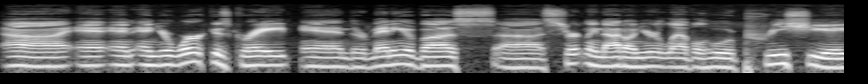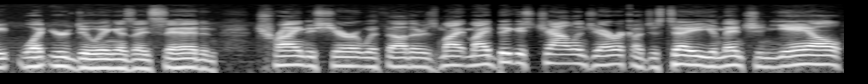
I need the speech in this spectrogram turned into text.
uh, and, and and your work is great. And there are many of us, uh, certainly not on your level, who appreciate what you're doing, as I said, and trying to share it with others. My my biggest challenge, Eric, I'll just tell you. You mentioned Yale.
